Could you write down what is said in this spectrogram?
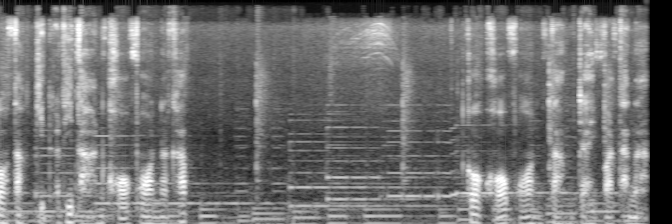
ก็ตั้งจิตอธิษฐานขอพรนะครับ ก็ขอพรตามใจปรารถนา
